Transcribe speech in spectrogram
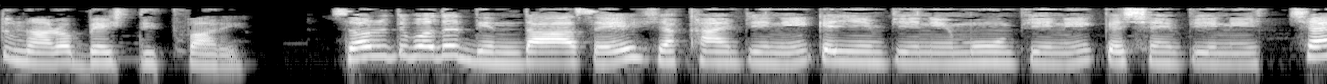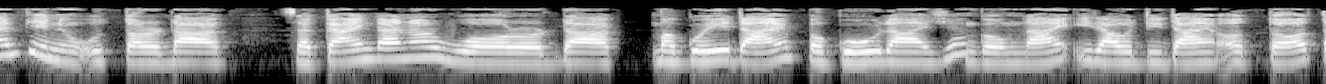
তুনারো বেচ দিত ফারে hat tunaro besh ditfare. ဇော်ရတဘတဲ့ဒင်ဒါစေရခိုင်ပြည်နယ်ကရင်ပြည်နယ်မွန်ပြည်နယ်ကချင်ပြည်နယ်ရှမ်းပြည်နယ်ဥတ္တရဒတ်စကိုင်းတိုင်းဝေါ်ရဒတ်မကွေးတိုင်းပဲခူးတိုင်းရန်ကုန်တိုင်းဣရာဝတီတိုင်းအော့တော့တ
